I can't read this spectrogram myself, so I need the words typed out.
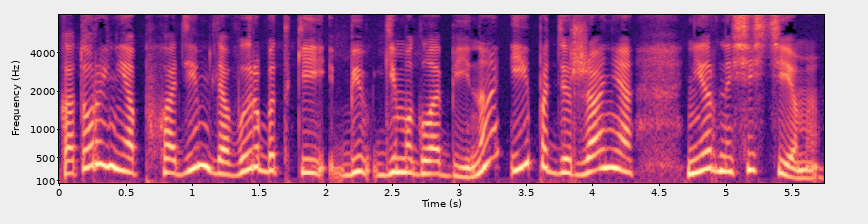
который необходим для выработки гемоглобина и поддержания нервной системы.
